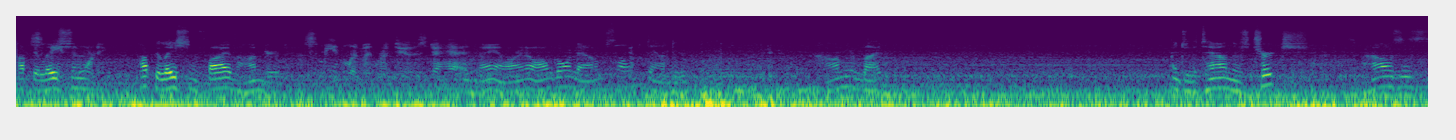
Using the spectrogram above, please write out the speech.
Population population 500. Speed limit reduced ahead. Oh, damn, I know. I'm going down. I'm slowing down, dude. Calm your butt. Enter the town. There's a church, some houses.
